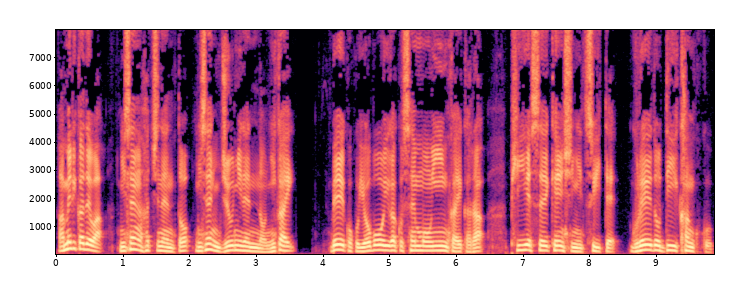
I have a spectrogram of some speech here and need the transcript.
アメリカでは2008年と2012年の2回、米国予防医学専門委員会から PSA 検診についてグレード D 勧告、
